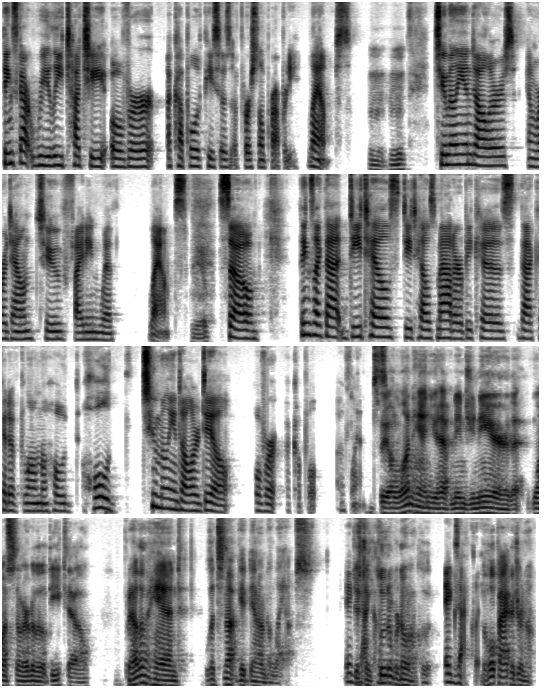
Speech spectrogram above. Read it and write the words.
things got really touchy over a couple of pieces of personal property lamps. Hmm $2 million, and we're down to fighting with lamps. Yep. So things like that, details, details matter because that could have blown the whole whole two million dollar deal over a couple of lamps. So on one hand, you have an engineer that wants to know every little detail. But on the other hand, let's not get down to lamps. Just include them or don't include them. exactly. The whole package or not.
